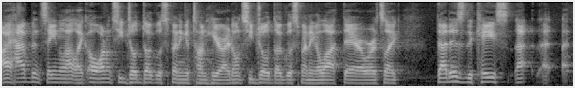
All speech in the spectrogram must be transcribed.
I have been saying a lot like, oh, I don't see Joe Douglas spending a ton here. I don't see Joe Douglas spending a lot there. Where it's like, that is the case. That,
